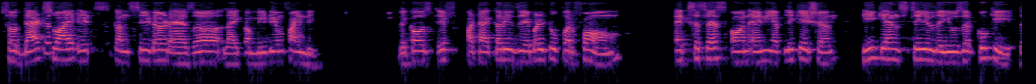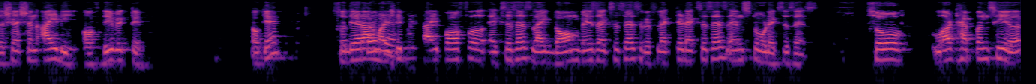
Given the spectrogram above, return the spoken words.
So that's why it's considered as a like a medium finding because if attacker is able to perform XSS on any application he can steal the user cookie, the session ID of the victim. Okay. So there are Okay. multiple type of uh, XSS like DOM based XSS, reflected XSS and stored XSS. So what happens here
